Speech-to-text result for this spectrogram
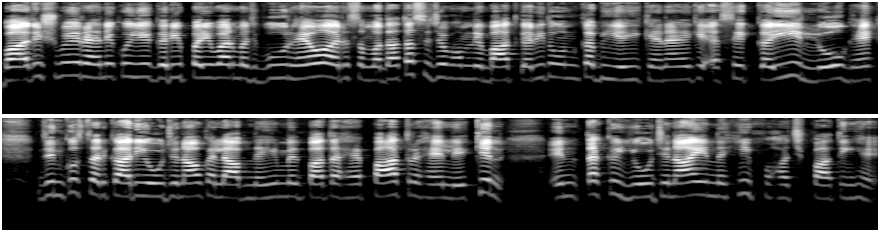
बारिश में रहने को ये गरीब परिवार मजबूर है और संवाददाता से जब हमने बात करी तो उनका भी यही कहना है कि ऐसे कई लोग हैं जिनको सरकारी योजनाओं का लाभ नहीं मिल पाता है, पात्र हैं, लेकिन इन तक योजनाएँ नहीं पहुँच पाती हैं।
